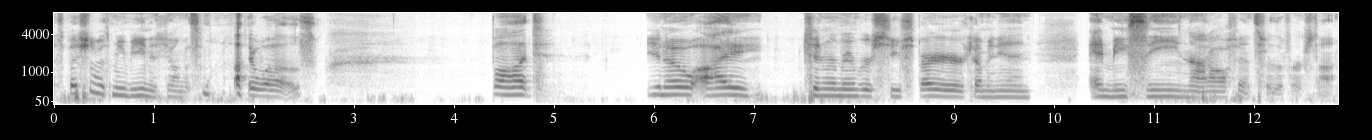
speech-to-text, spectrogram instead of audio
especially with me being as young as I was. But you know, I can remember Steve Spurrier coming in and me seeing that offense for the first time.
